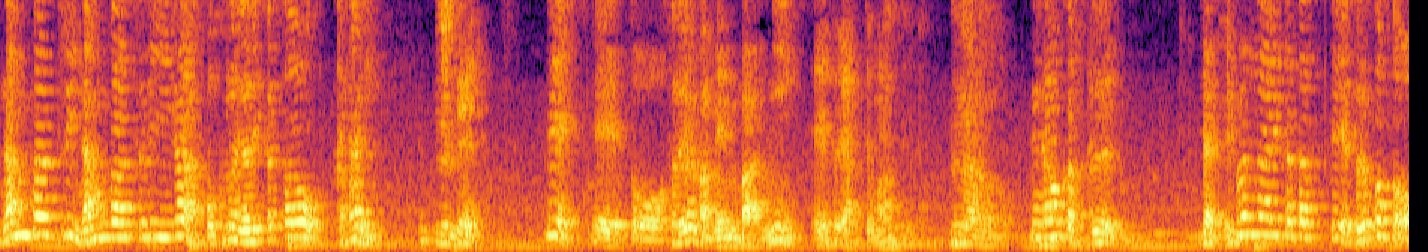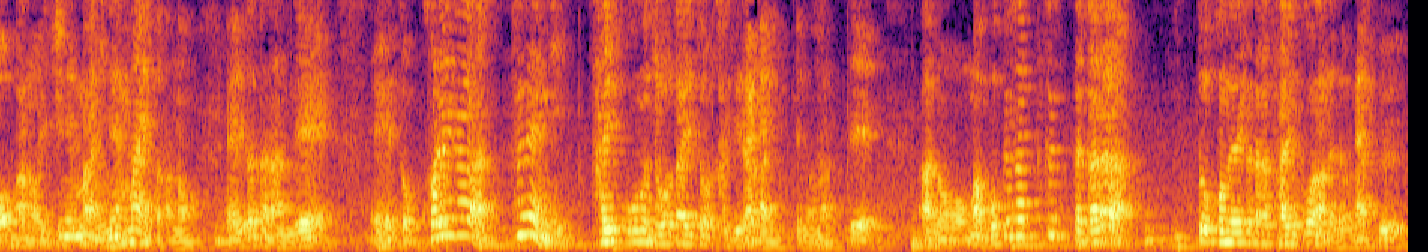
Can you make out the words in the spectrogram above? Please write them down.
ナンバー3ナンバー3が僕のやり方を型にして、で、えー、とそれを今メンバーに、えー、とやってもらってると。なるほどでなおかつじゃあ自分のやり方ってそれこそあの1年前2年前とかのやり方なんで、えー、とこれが常に最高の状態とは限らないっていうのがあってあの、まあ、僕が作ったからずっとこのやり方が最高なんではなく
